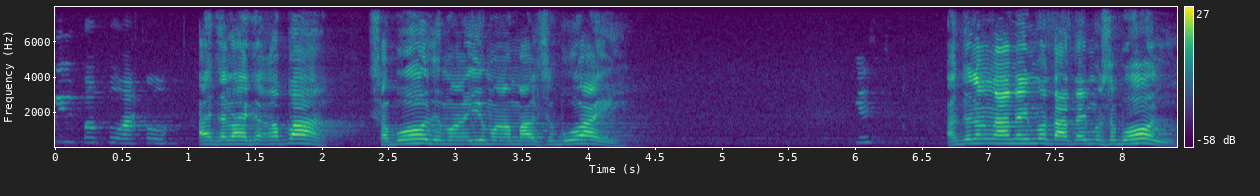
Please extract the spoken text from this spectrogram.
Still pa po ako. Ah, dalaga ka pa. Sa Bohol, yung mga, yung mga mahal sa buhay. Ando lang nanay mo, tatay mo sa Bohol.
